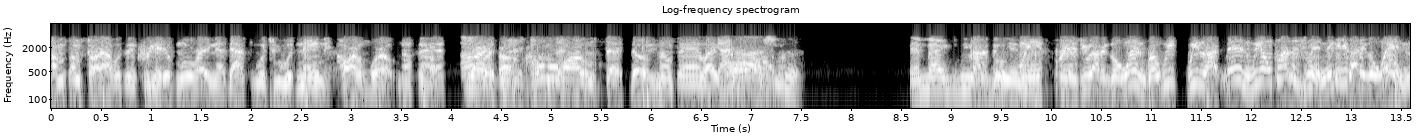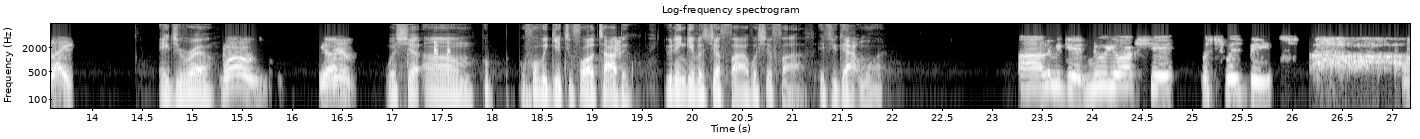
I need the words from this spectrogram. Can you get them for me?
I'm I'm sorry, I was in creative mode right now. That's what you would name it, Harlem World. You know what I'm saying? Right. But the whole Harlem set, though. You know what I'm saying? Like, Got Gotcha. And Max B you gotta do a in it. Queensbridge. You gotta go in, bro. We we locked in. We on punishment, nigga. You gotta go in. Like, hey, Jarrell, Well, yeah. what's your um? Before we get too far off topic, you didn't give us your five. What's your five, if you got one? Uh, let me get New York shit with Swizz Beatz. Um,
